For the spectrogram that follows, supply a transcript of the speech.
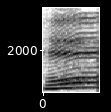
martyr,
